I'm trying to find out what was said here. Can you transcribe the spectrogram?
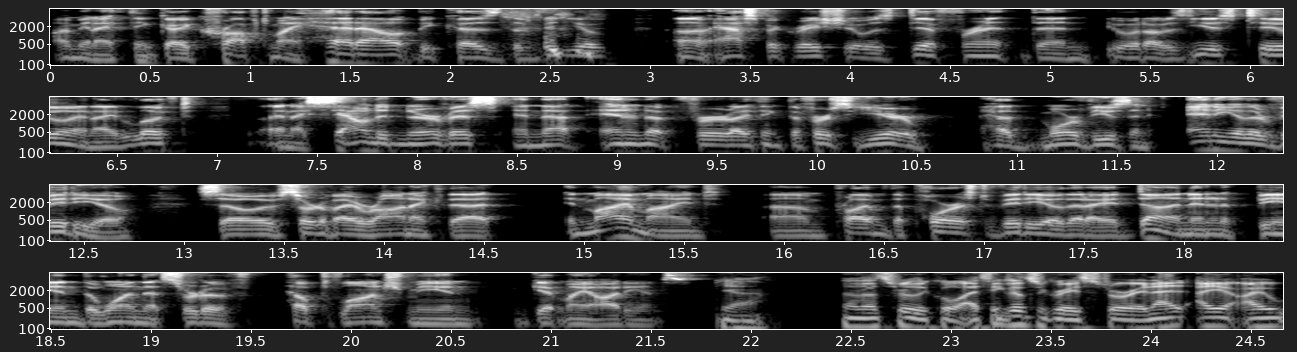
I mean, I think I cropped my head out because the video uh, aspect ratio was different than what I was used to, and I looked and I sounded nervous, and that ended up for I think the first year had more views than any other video. So it was sort of ironic that in my mind, um, probably the poorest video that I had done ended up being the one that sort of helped launch me and get my audience. Yeah. No, that's really cool. I think that's a great story, and I, I,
